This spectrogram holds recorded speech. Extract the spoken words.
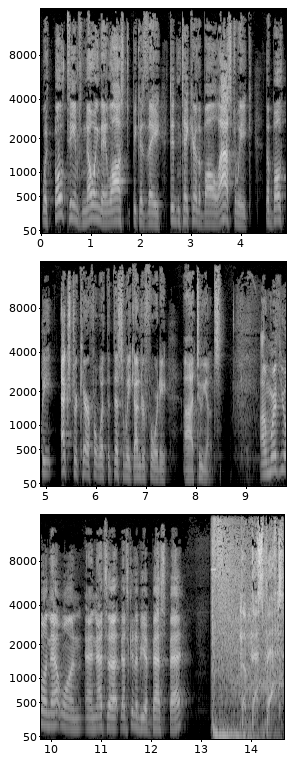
With both teams knowing they lost because they didn't take care of the ball last week, they'll both be extra careful with it this week under 40, uh, two units. I'm with you on that one, and that's a that's going to be a best bet. The best bet.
